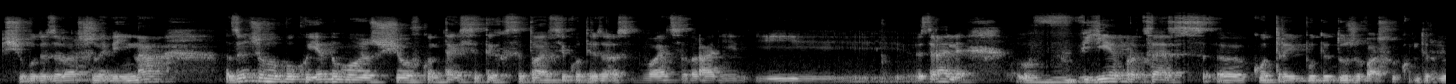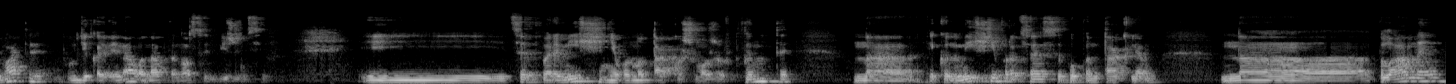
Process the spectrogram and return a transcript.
що буде завершена війна. З іншого боку, я думаю, що в контексті тих ситуацій, котрі зараз відбуваються в Ірані і в Ізраїлі, є процес, е, котрий буде дуже важко контролювати. Будь-яка війна вона приносить біженців. І це переміщення воно також може вплинути на економічні процеси по пентаклям, на плани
